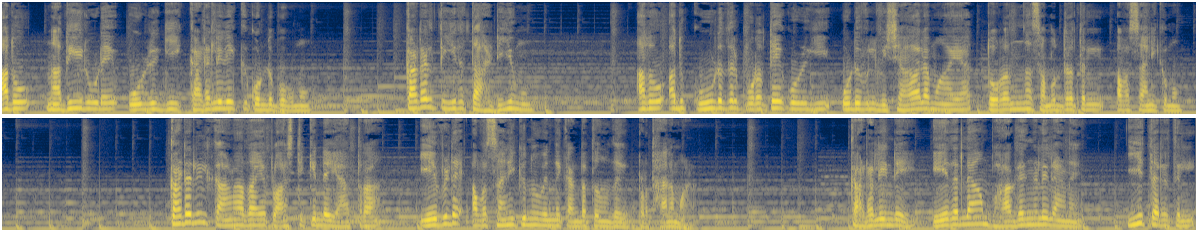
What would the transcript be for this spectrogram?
അതോ നദിയിലൂടെ ഒഴുകി കടലിലേക്ക് കൊണ്ടുപോകുമോ? കടൽ തീരത്ത് അടിയുമോ? അതോ അത് കൂടുതൽ പുറത്തേക്ക് ഒഴുകി ഒടുവിൽ വിശാലമായ തുറന്ന സമുദ്രത്തിൽ അവസാനിക്കുമോ? കടലിൽ കാണാതായ പ്ലാസ്റ്റിക്കിന്റെ യാത്ര എവിടെ അവസാനിക്കുന്നുവെന്ന് കണ്ടെത്തുന്നത് പ്രധാനമാണ്. കടലിന്റെ ഏതെല്ലാം ഭാഗങ്ങളിലാണ് ഈ തരത്തിൽ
